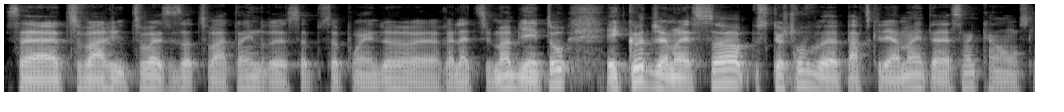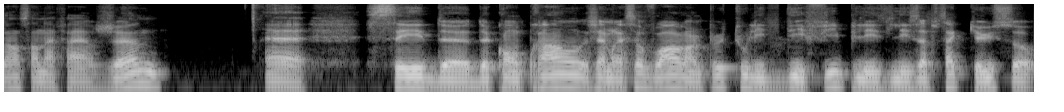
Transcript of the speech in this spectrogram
Ça, tu, vas, tu, atteindre ce, point-là euh, relativement bientôt. Écoute, j'aimerais ça, ce que je trouve euh, particulièrement intéressant quand on se lance en affaires jeunes, c'est de, comprendre, j'aimerais ça voir un peu tous les défis puis les, obstacles qu'il y a eu sur,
